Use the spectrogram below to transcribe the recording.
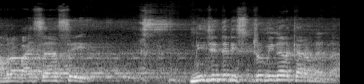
আমরা বাইসে আছি, নিজেদের স্ট্রোমিনার কারণে না।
